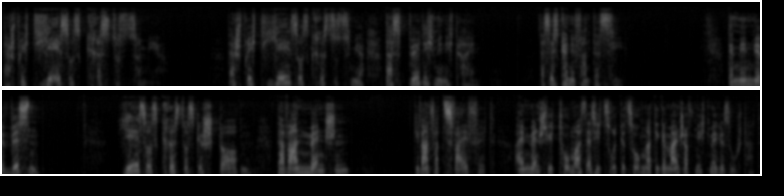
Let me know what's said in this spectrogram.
Da spricht Jesus Christus zu mir. Da spricht Jesus Christus zu mir. Das bilde ich mir nicht ein. Das ist keine Fantasie. Denn wenn wir wissen, Jesus Christus gestorben, da waren Menschen, die waren verzweifelt. Ein Mensch wie Thomas, der sich zurückgezogen hat, die Gemeinschaft nicht mehr gesucht hat.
